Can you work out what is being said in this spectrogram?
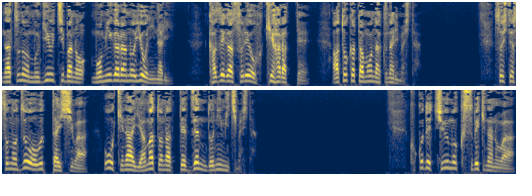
夏の麦打ち場のもみ殻のようになり、風がそれを吹き払って、跡形もなくなりました。そしてその像を打った石は大きな山となって全土に満ちました。ここで注目すべきなのは、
